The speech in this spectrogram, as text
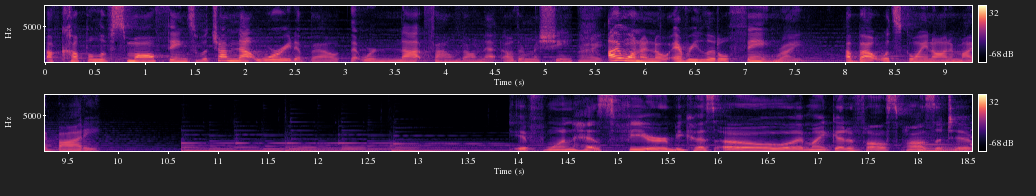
a couple of small things, which I'm not worried about, that were not found on that other machine. Right. I want to know every little thing Right. about what's going on in my body. If one has fear because, oh, I might get a false positive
